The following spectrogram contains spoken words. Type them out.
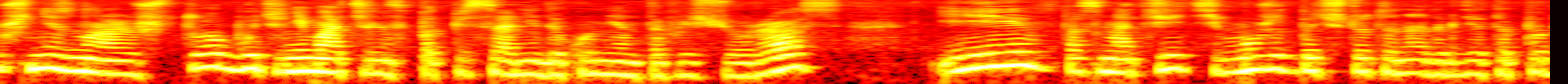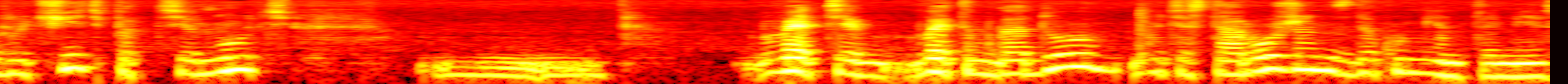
Уж не знаю, что. Будь внимательны в подписании документов еще раз. И посмотрите, может быть, что-то надо где-то подучить, подтянуть в, эти, в этом году будь осторожен с документами.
